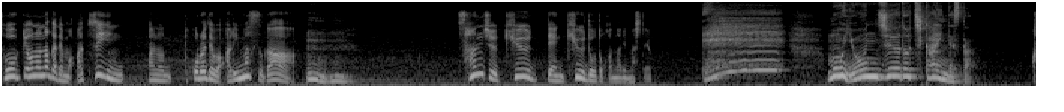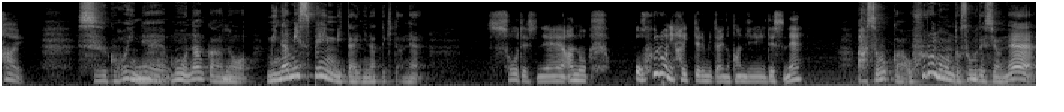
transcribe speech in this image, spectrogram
東京の中でも暑いあのところではありますが、うんうん。39.9度とかなりましたよ。ええもう40度近いんですか？はい。すごいね。もうなんかあの南スペインみたいになってきたね。そうですね。あの、お風呂に入ってるみたいな感じですね。あ、そうか。お風呂の温度そうですよね。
